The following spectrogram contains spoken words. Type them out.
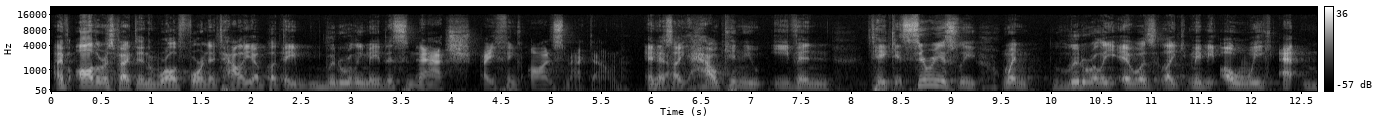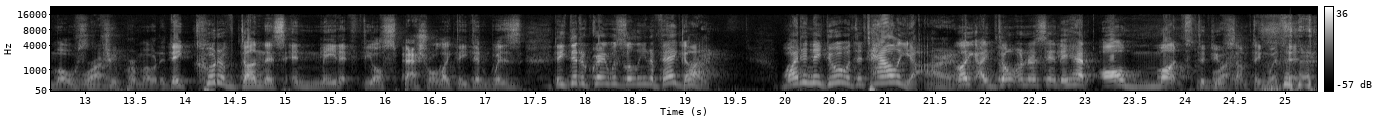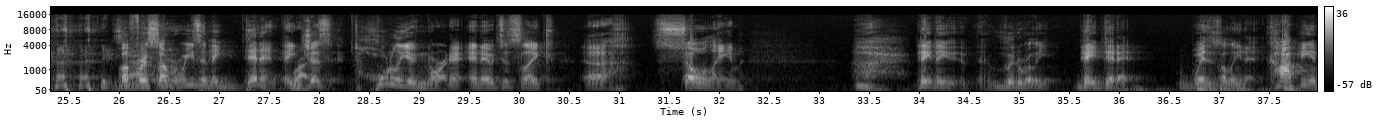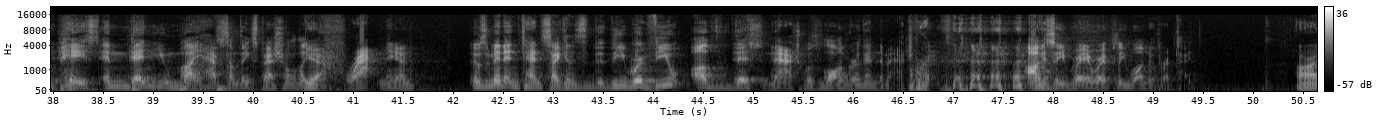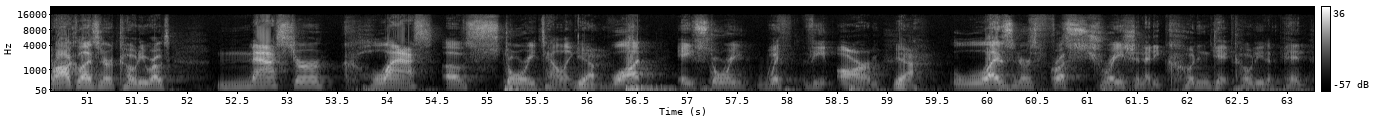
I have all the respect in the world for Natalya, but they literally made this match, I think, on SmackDown, and it's like, how can you even take it seriously when literally it was like maybe a week at most Right. to promote it? They could have done this and made it feel special, like they did with they did it great with Zelina Vega. Right. Why didn't they do it with Natalya? I like I don't understand. They had all month to do Right. something with it. But for some reason they didn't. They just totally ignored it, and it was just like, ugh, so lame. they they literally they did it with Zelina. Copy and paste, and then you might have something special. Like Yeah. crap, man. It was a minute and ten seconds. The, the review of this match was longer than the match. Right. Obviously, Rhea Ripley won with Riptide. All right. Brock Lesnar, Cody Rhodes, master class of storytelling. Yep. What a story with the arm. Yeah. Lesnar's frustration that he couldn't get Cody to pin.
